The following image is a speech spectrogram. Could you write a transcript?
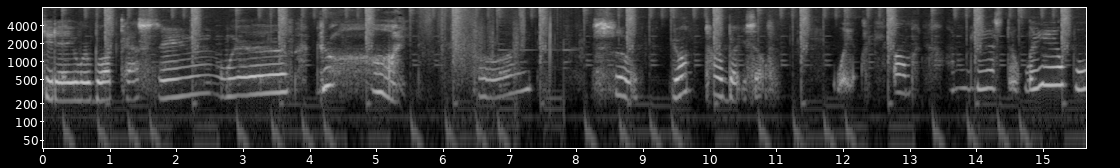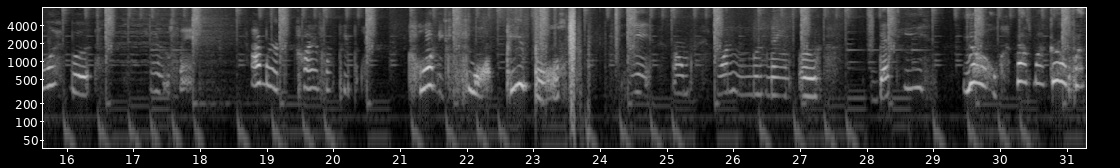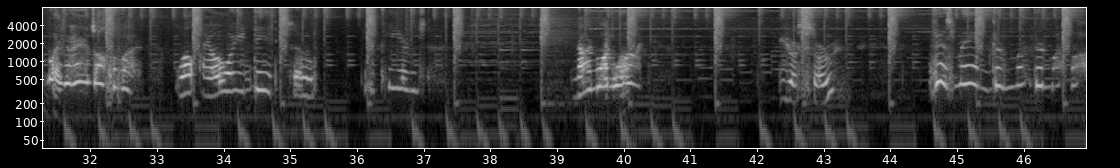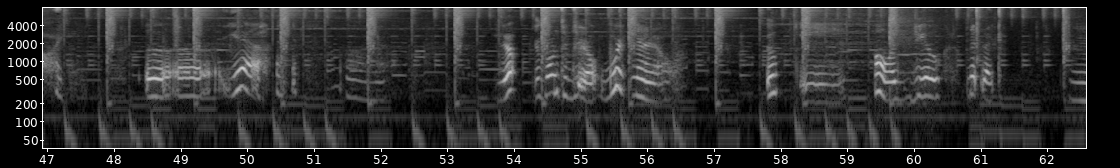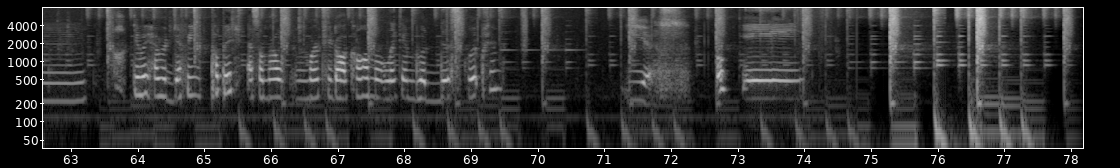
Today we're broadcasting with John. Alright. So, John, tell about yourself. Well, um, I'm just a little boy, but here's the thing. I'm to train for people. 24 people? Yeah, um, one was named, uh, Betty. Yo, that's my girlfriend. Put your hands off of her. Well, I already did, so who cares? 911. Yes, sir. This man just murdered my wife. Uh, uh yeah. um, Yep, you're going to jail right now. Like, hmm. Do we have a Jeffy puppet at? Link in the description. Yes.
